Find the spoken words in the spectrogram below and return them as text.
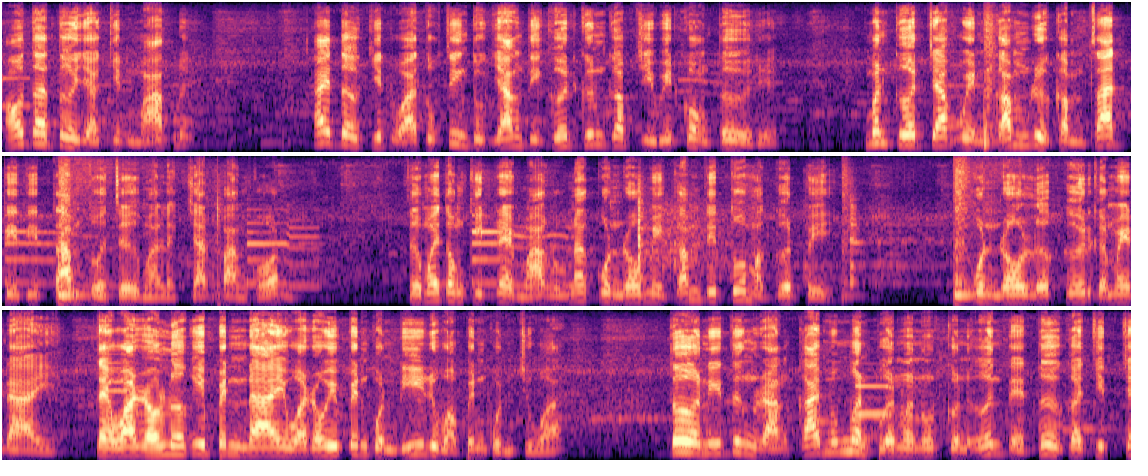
เอาแต่เตออยากกินหมากเลยให้เตอคิดว่าทุกสิ่งทุกอย่างที่เกิดขึ้นกับชีวิตของเตอดิมันเกิดจากเวรกรรมหรือกรรมซัดที่ติดตามตัวเจอมาแล้วจัดปางก่อนเตอไม่ต้องคิดได้หมากหรอกนะคนเรามีกรรมติดตัวมาเกิดไปคนเราเลือกเกิดกันไม่ได้ แต่ว่าเราเลือกอีเป็นได้ว่าเราอีเป็นคนดีหรือว่าเป็นคนชั่ว เตอนี่ตึงร่างกายมันเหมือนเพื่อนมนุษย์คนอื่นแต่เตอก็จิตใจ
